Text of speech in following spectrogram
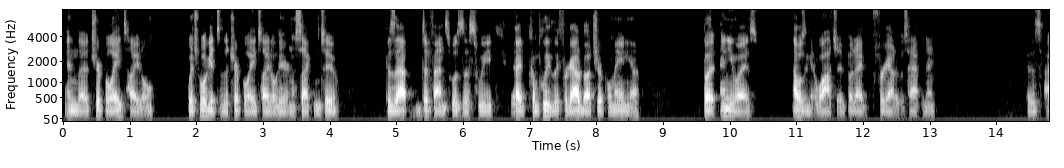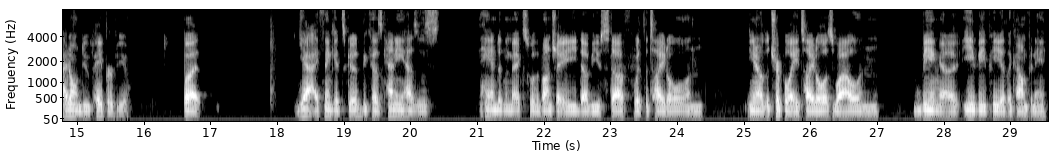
and the AAA title, which we'll get to the AAA title here in a second too, because that defense was this week. I completely forgot about Triple Mania, but anyways, I wasn't gonna watch it, but I forgot it was happening because I don't do pay per view. But yeah, I think it's good because Kenny has his hand in the mix with a bunch of AEW stuff with the title and you know the AAA title as well and being a EVP of the company.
